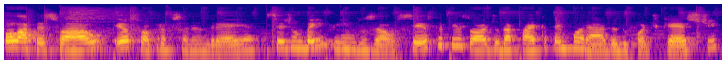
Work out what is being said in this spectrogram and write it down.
Olá, pessoal. Eu sou a professora Andréia. Sejam bem-vindos ao sexto episódio da quarta temporada do podcast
